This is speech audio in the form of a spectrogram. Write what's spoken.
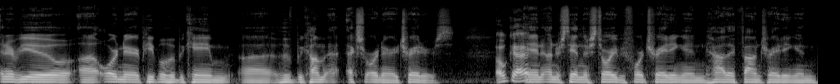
interview uh, ordinary people who became uh, who've become extraordinary traders okay. and understand their story before trading and how they found trading and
